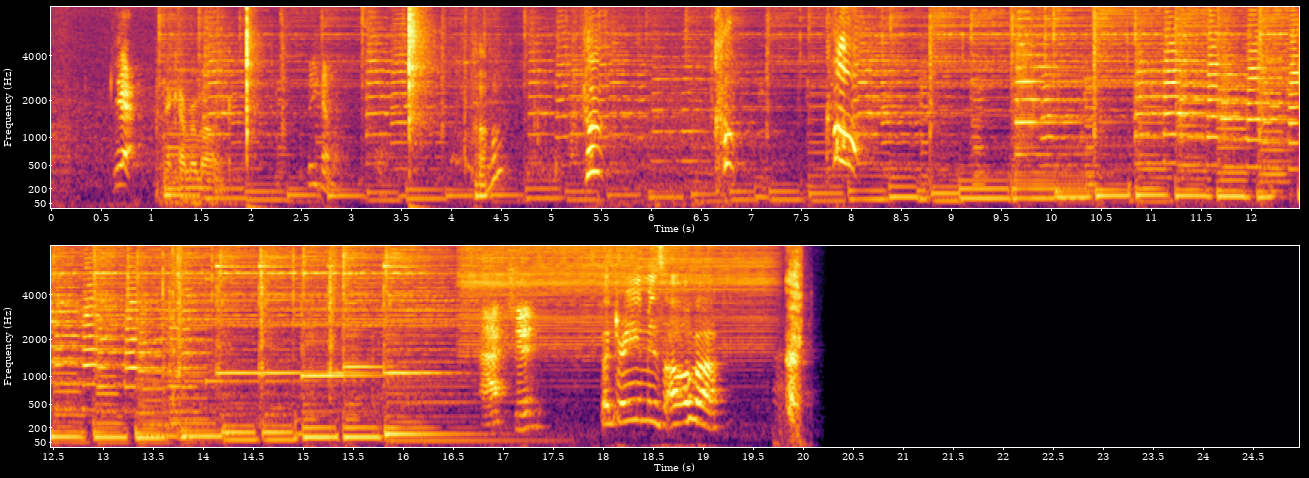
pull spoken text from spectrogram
Yeah. I can't remember. action. The dream is over.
